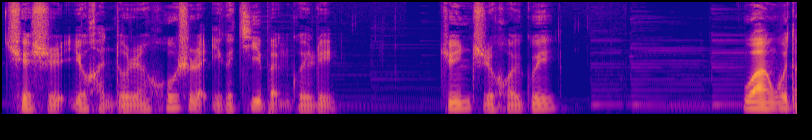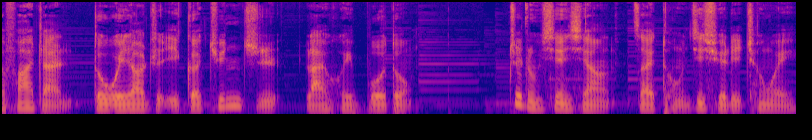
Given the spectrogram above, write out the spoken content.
确实有很多人忽视了一个基本规律：均值回归。万物的发展都围绕着一个均值来回波动，这种现象在统计学里称为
